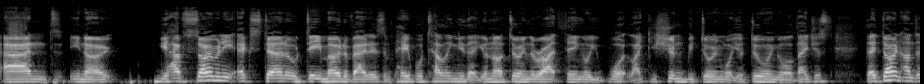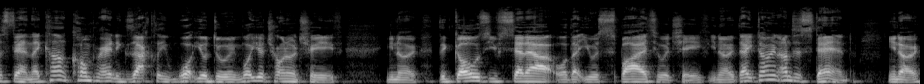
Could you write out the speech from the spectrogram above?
And, you know, you have so many external demotivators and people telling you that you're not doing the right thing or you, what like you shouldn't be doing what you're doing or they just they don't understand. They can't comprehend exactly what you're doing, what you're trying to achieve you know, the goals you've set out or that you aspire to achieve, you know, they don't understand, you know.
